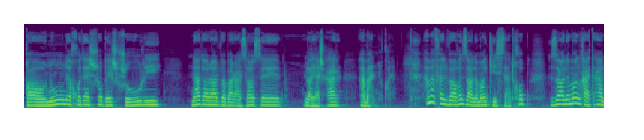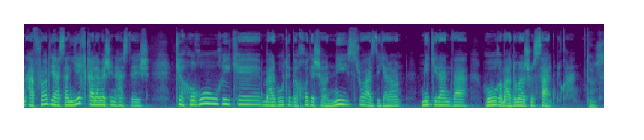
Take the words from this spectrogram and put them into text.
قانون خودش رو بهش شعوری ندارد و بر اساس لایشعر عمل می‌کنه. اما فلواقع ظالمان کیستند؟ خب ظالمان قطعا افرادی هستند. یک قلمش این هستش که حقوقی که مربوط به خودشان نیست رو از دیگران می‌گیرند و حقوق مردمشون سلب می‌کنن درست.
